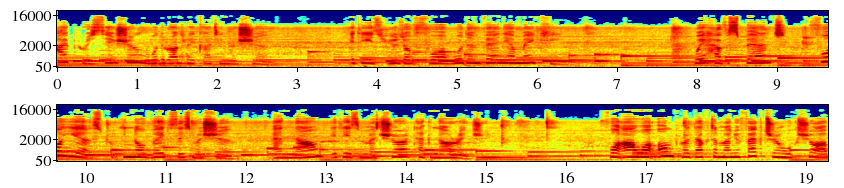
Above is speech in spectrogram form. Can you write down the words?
high precision wood rotary cutting machine. It is used for wooden veneer making. We have spent four years to innovate this machine, and now it is mature technology. For our own product manufacturing workshop,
